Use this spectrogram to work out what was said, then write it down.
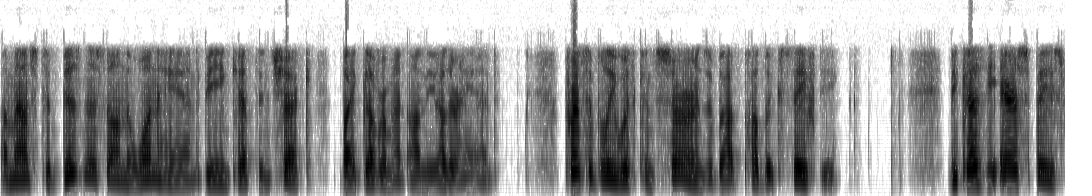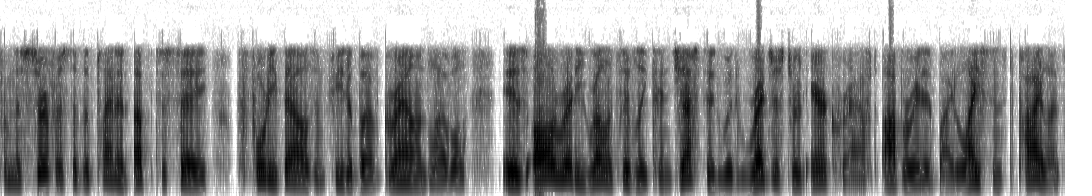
amounts to business on the one hand being kept in check by government on the other hand, principally with concerns about public safety. Because the airspace from the surface of the planet up to, say, 40,000 feet above ground level is already relatively congested with registered aircraft operated by licensed pilots,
